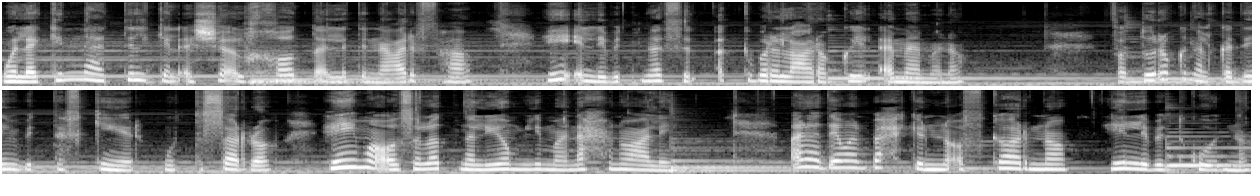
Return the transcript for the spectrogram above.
ولكنها تلك الأشياء الخاطئة التي نعرفها هي اللي بتمثل أكبر العراقيل أمامنا. فطرقنا القديمة بالتفكير والتصرف هي ما وصلتنا اليوم لما نحن عليه. أنا دايما بحكي إنه أفكارنا هي اللي بتقودنا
